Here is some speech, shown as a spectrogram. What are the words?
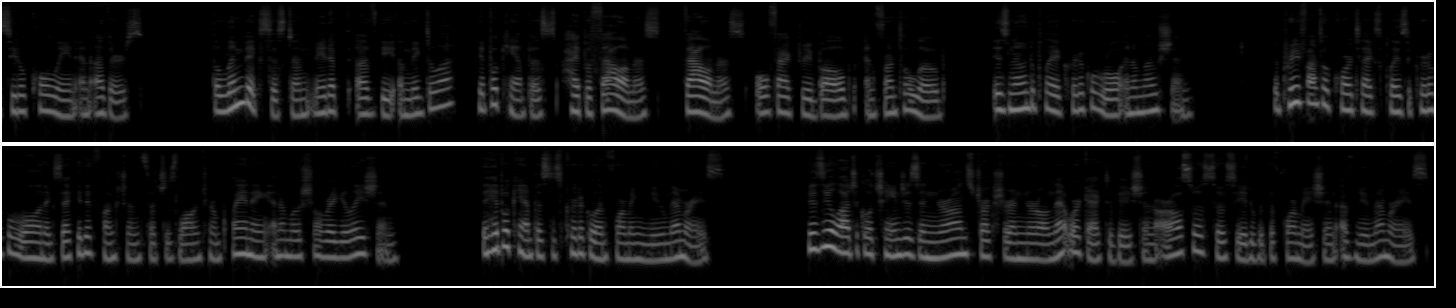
acetylcholine, and others. The limbic system, made up of the amygdala, hippocampus, hypothalamus, thalamus, olfactory bulb, and frontal lobe, is known to play a critical role in emotion. The prefrontal cortex plays a critical role in executive functions such as long term planning and emotional regulation. The hippocampus is critical in forming new memories. Physiological changes in neuron structure and neural network activation are also associated with the formation of new memories.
